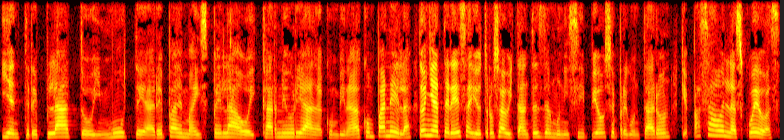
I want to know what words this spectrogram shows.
y entre plato y mute, arepa de maíz pelado y carne oreada combinada con panela, doña Teresa y otros habitantes del municipio se preguntaron qué pasaba en las cuevas,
